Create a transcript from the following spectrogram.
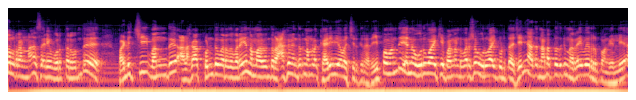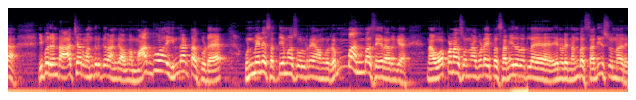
சொல்கிறேன்னா சரி ஒருத்தர் வந்து படித்து வந்து அழகாக கொண்டு வரது வரையும் நம்ம வந்து ராகவேந்திரன் நம்மளை கருவியாக வச்சிருக்கிறாரு. இப்போ வந்து என்ன உருவாக்கி பன்னெண்டு வருஷம் உருவாக்கி கொடுத்தாச்சு. நீ அதை நடத்துறதுக்கு நிறைய பேர் இருப்பாங்க இல்லையா? இப்போ ரெண்டு ஆச்சார் வந்திருக்கிறாங்க. அவங்க மாத்வா இல்லாட்டா கூட உண்மையிலே சத்தியமாக சொல்கிறேன் அவங்க ரொம்ப அன்பாக செய்கிறாருங்க நான் ஓப்பனாக சொன்னால் கூட இப்போ சமீபத்தில் என்னுடைய நண்பர் சதீஷ் சொன்னார்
